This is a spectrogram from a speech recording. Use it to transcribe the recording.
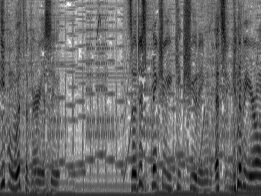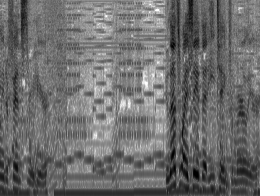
Even with the Varia suit. So just make sure you keep shooting. That's going to be your only defense through here. Because that's why I saved that E-Tank from earlier.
